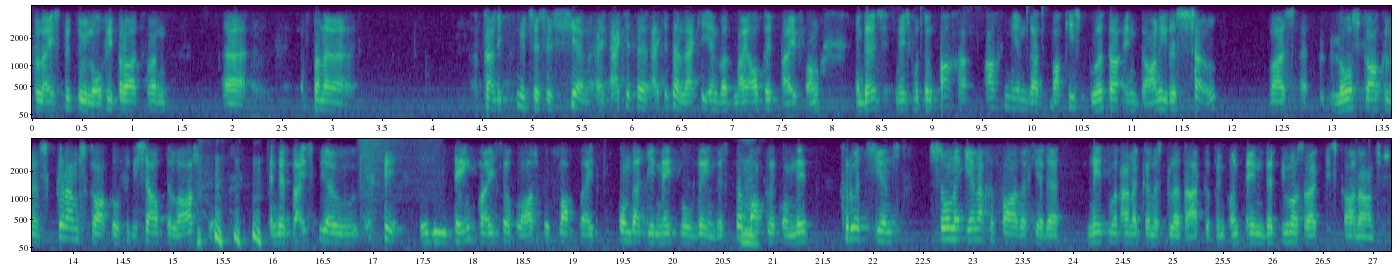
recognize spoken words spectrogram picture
geluister toe Loffie praat van uh van 'n Kaliknits se seun. Ek het 'n ek het 'n lekker een wat my altyd byvang en dis mense moet in ag ag neem dat Bakkies Botha en Dani Rousseau was loskakel en skramskakel vir dieselfde laerskool. en dit wys vir jou hoe die denkwyse op laerskool vlak wys omdat jy net wil wen. Dit is te hmm. maklik om net groot seuns sonder enige vaardighede net oor ander kinders te laat hardloop en, en en dit doen ons rugby skade aan soos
